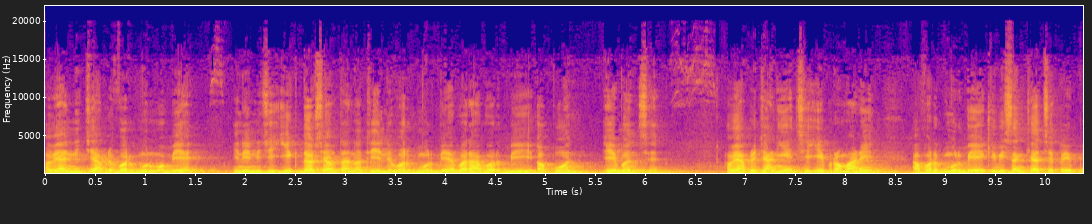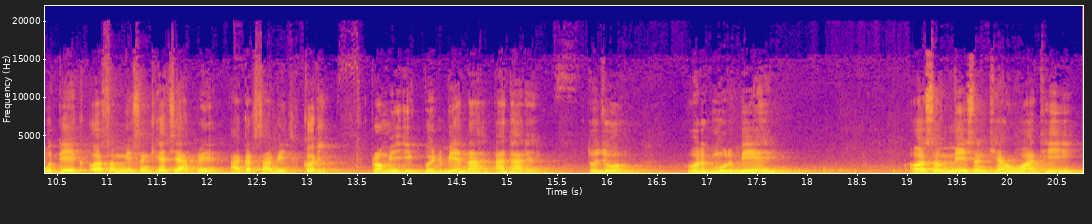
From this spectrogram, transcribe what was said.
હવે આ નીચે આપણે વર્ગમૂળમાં બે, એની નીચે એક દર્શાવતા નથી, એટલે વર્ગમૂળ બે બરાબર બી અપોન એ બનશે. હવે આપણે જાણીએ છીએ એ પ્રમાણે આ વર્ગમૂળ બે કેવી સંખ્યા છે? તો એ પોતે એક અસમ્ય સંખ્યા છે, આપણે આગળ સાબિત કરી. પ્રમેય એક પોઈન્ટ બેના આધારે. તો જુઓ વર્ગમૂળ બે અસમ્ય સંખ્યા હોવાથી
